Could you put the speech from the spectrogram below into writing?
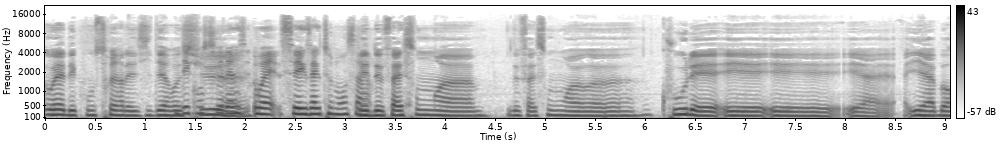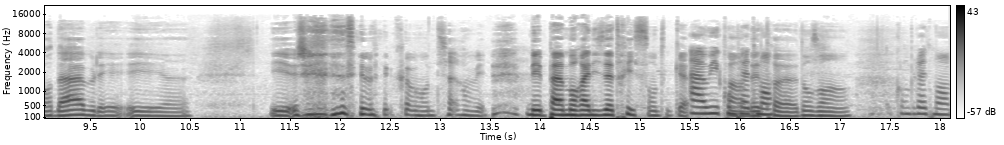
ouais, déconstruire les idées reçues. Euh, ouais, c'est exactement ça. Mais de façon, euh, de façon euh, cool et, et, et, et, abordable et, et, je sais pas comment dire, mais, mais pas moralisatrice en tout cas. Ah oui, complètement. dans un complètement.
